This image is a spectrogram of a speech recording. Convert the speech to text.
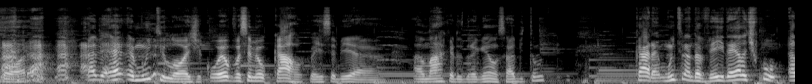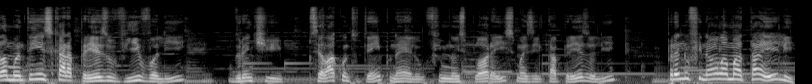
Bora. Sabe, é, é muito ilógico. Ou eu vou ser meu carro que vai receber a, a marca do dragão, sabe? Então, cara, muito nada a ver. E daí ela, tipo, ela mantém esse cara preso, vivo ali, durante sei lá quanto tempo, né? O filme não explora isso, mas ele tá preso ali. Pra no final ela matar ele.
